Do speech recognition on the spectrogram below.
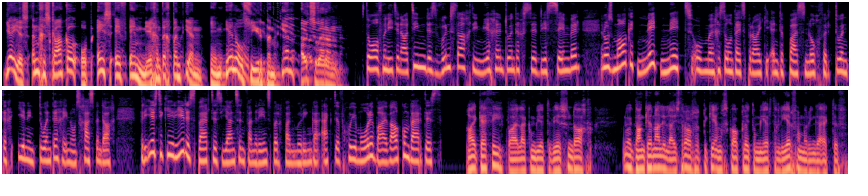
Jy is ingeskakel op SFM 90.1 en 104.1 Oudtshoorn. Dis 12 minute na 10, dis Woensdag die 29ste Desember en ons maak dit net net om 'n gesondheidspraatjie in te pas nog vir 2021 en ons gas vandag vir die eerste keer hier is Bertus Jansen van Rensburg van Moringa Active. Goeiemôre, baie welkom Bertus. Hi Cathy, baie lekker om jou te wees vandag. Ook dankie aan al die luisteraars wat bietjie ingeskakel het om meer te leer van Moringa Active.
